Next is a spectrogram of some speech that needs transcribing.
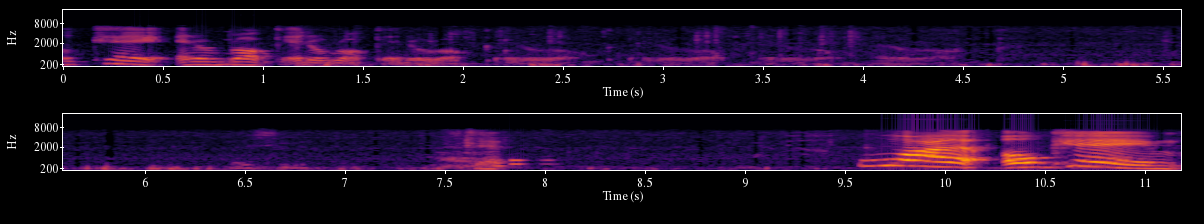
Okay, at a rock, at a rock, at a rock, at a rock, at a rock, at a rock, at a rock. Let's see. Step. What? Okay.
